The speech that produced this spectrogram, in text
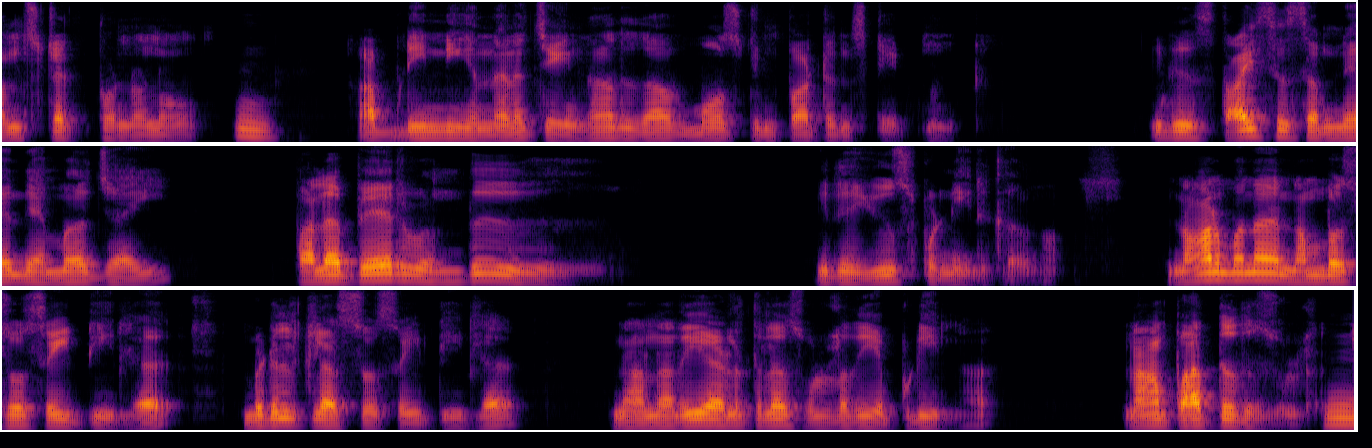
கன்ஸ்ட்ரக்ட் பண்ணணும். அப்படின்னு நீங்கள் நினச்சிங்கன்னா அதுதான் ஒரு மோஸ்ட் இம்பார்ட்டன்ட் ஸ்டேட்மெண்ட் இது ஸ்தாய்சிசம்லேருந்து எமர்ஜ் ஆகி பல பேர் வந்து இதை யூஸ் பண்ணியிருக்காங்க. நார்மலாக நம்ம சொசைட்டியில் மிடில் கிளாஸ் சொசைட்டியில் நான் நிறைய இடத்துல சொல்கிறது எப்படின்னா நான் பார்த்ததை சொல்கிறேன்.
